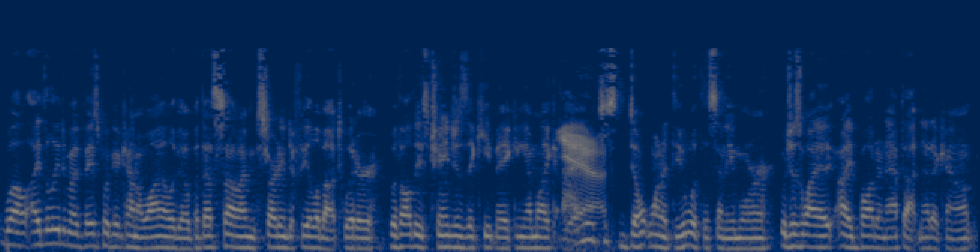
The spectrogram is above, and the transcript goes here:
well, I deleted my Facebook account a while ago, but that's how I'm starting to feel about Twitter with all these changes they keep making. I'm like, Yeah. I just don't want to deal with this anymore. Which is why I, I bought an app.net account.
